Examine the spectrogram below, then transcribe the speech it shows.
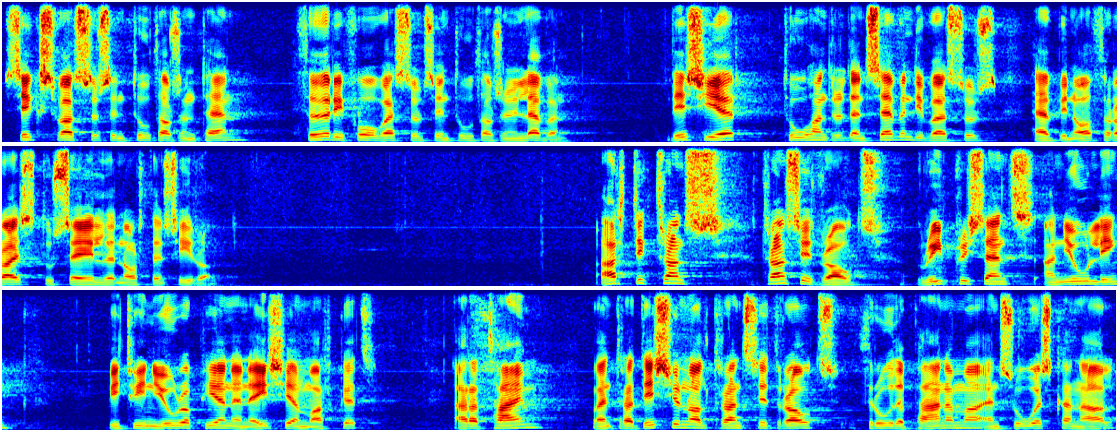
six vessels in 2010, 34 vessels in 2011. This year, 270 vessels have been authorized to sail the Northern Sea Route. Arctic trans transit routes represents a new link between European and Asian markets at a time when traditional transit routes through the Panama and Suez Canal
